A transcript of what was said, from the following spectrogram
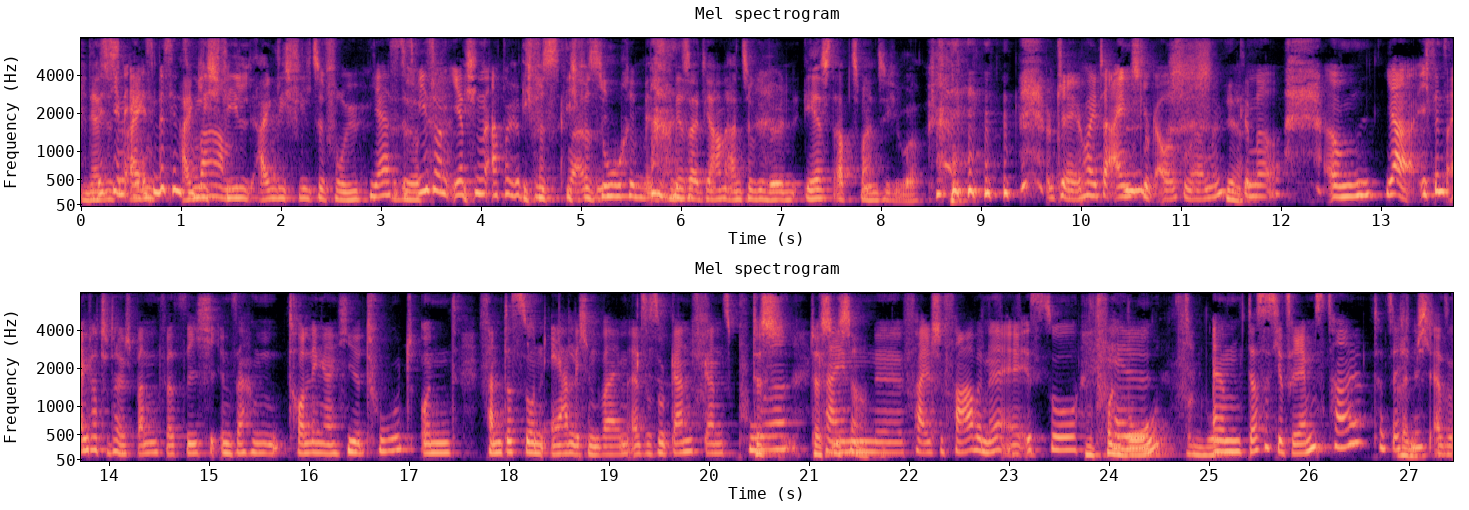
Ein ja, bisschen, er ist ein bisschen eigentlich zu warm. viel eigentlich viel zu früh. Ja, es also, ist wie so ein ein Aperitif. Ich, vers ich versuche mir seit Jahren anzugewöhnen, erst ab 20 Uhr. okay, heute ein Schluck Ausnahme. Ja. Genau. Ähm, ja, ich finde es einfach total spannend, was sich in Sachen Trollinger hier tut und fand das so einen ehrlichen Wein. Also so ganz, ganz pur. Das, das keine falsche Farbe, ne? Er ist so. Von hell. wo? Von wo? Ähm, das ist jetzt Remstal tatsächlich. Remstal. Also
